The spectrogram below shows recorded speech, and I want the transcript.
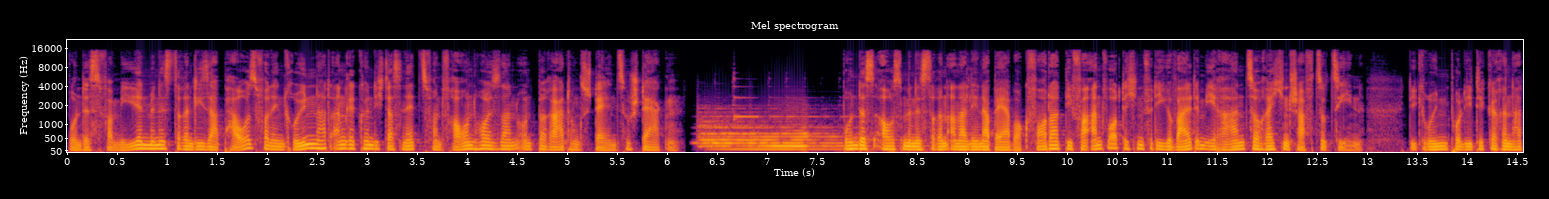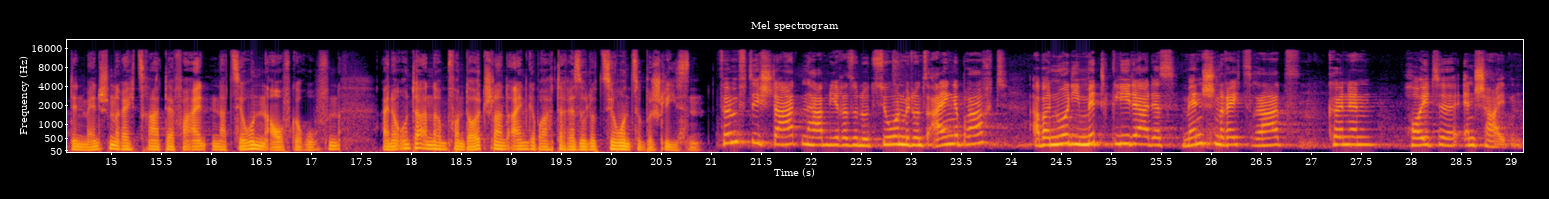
Bundesfamilienministerin Lisa Paus von den Grünen hat angekündigt, das Netz von Frauenhäusern und Beratungsstellen zu stärken. Bundesaußenministerin Annalena Baerbock fordert, die Verantwortlichen für die Gewalt im Iran zur Rechenschaft zu ziehen. Die Grünen-Politikerin hat den Menschenrechtsrat der Vereinten Nationen aufgerufen, eine unter anderem von Deutschland eingebrachte Resolution zu beschließen. 50 Staaten haben die Resolution mit uns eingebracht, aber nur die Mitglieder des Menschenrechtsrats können heute entscheiden,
